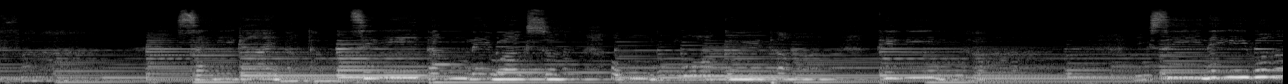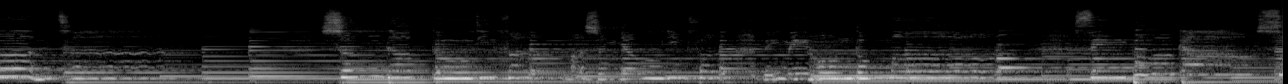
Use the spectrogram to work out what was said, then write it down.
法世界难逃只等你画上恐龙和巨塔天下仍是你画册想得到烟花马上有烟花你未看到吗城堡靠想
